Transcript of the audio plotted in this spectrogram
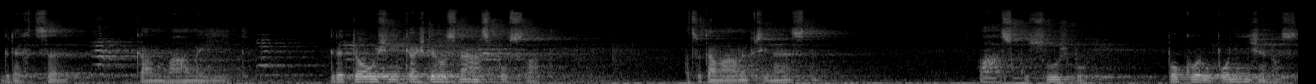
kde chce, kam máme jít, kde touží každého z nás poslat. A co tam máme přinést? Lásku, službu, pokoru, poníženost.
